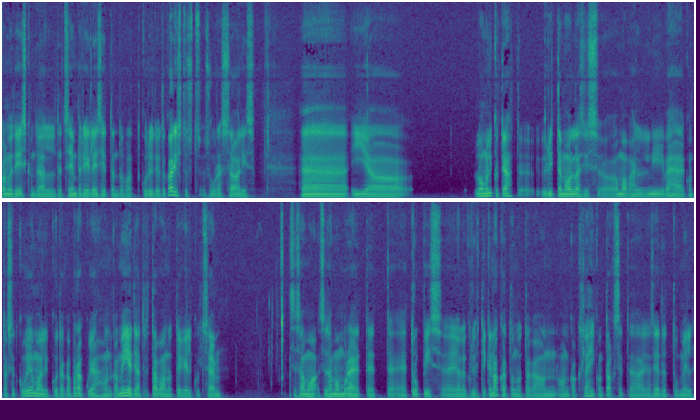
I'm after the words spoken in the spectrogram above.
kolmeteistkümnendal detsembril esitanduvat kuriteod ja karistust suures saalis ja loomulikult jah, üritame olla siis omavahel nii vähe kontaktsed kui võimalikud, aga paraku jah, on ka meie teatrit tabanud tegelikult see seesama, seesama mure, et, et, et trupis ei ole küll ühtegi nakatunut, aga on, on kaks lähikontaktset ja, ja seetõttu meil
